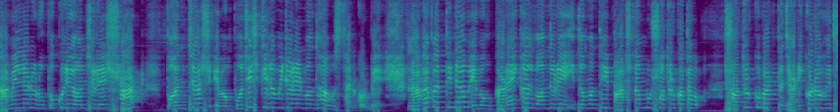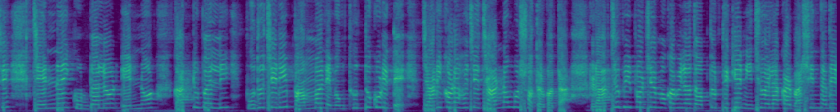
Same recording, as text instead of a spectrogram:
তামিলনাড়ুর উপকূলীয় অঞ্চলের ষাট, পঞ্চাশ এবং পঁচিশ কিলোমিটারের মধ্যে অবস্থান করবে। নাগাপত্তিনাম এবং কারাইকাল বন্দরে ইতোমধ্যেই পাঁচ নম্বর সতর্কতা, সতর্কবার্তা জারি করা হয়েছে। চেন্নাই, কুড্ডালোর, এন্নোর, কাট্টুপাল্লি, পুদুচেরি পাম্বান এবং থুত্তুকুড়িতে জারি করা হয়েছে চার নম্বর সতর্কতা। রাজ্য বিপর্যয় মোকাবিলা দপ্তর থেকে নিচু এলাকার বাসিন্দাদের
